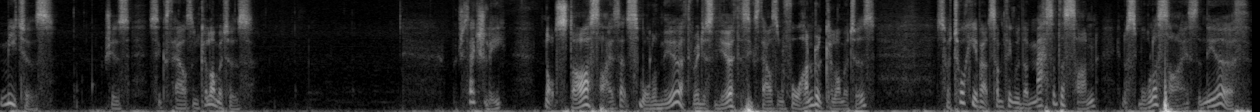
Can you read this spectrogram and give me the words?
meters, which is 6,000 kilometers. Which is actually not star size, that's smaller than the Earth. The radius of the Earth is 6,400 kilometers. So we're talking about something with the mass of the Sun in a smaller size than the Earth.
